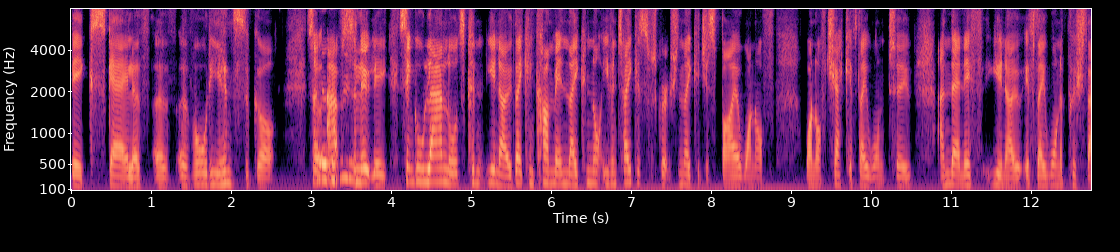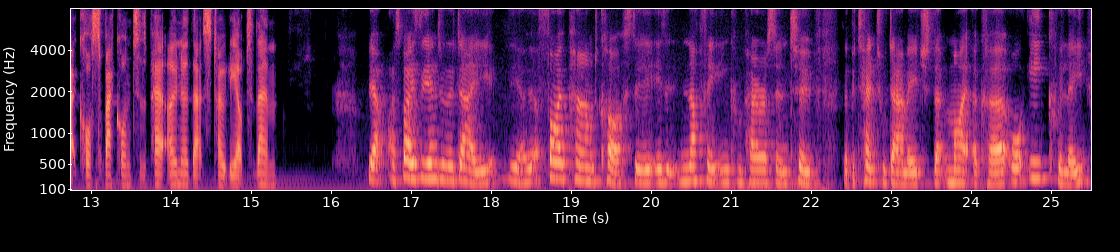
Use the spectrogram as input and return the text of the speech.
big scale of, of, of audience we've got. So yeah, absolutely, single landlords can, you know, they can come in, they can not even take a subscription, they could just buy a one-off one-off check if they want to. And then if, you know, if they want to push that cost back onto the pet owner, that's totally up to them. Yeah, I suppose at the end of the day, you know, a five pound cost is, is nothing in comparison to the potential damage that might occur, or equally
